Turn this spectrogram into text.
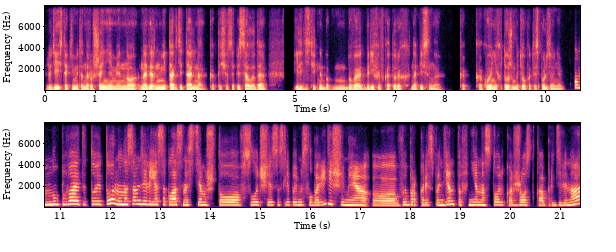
людей с такими-то нарушениями, но, наверное, не так детально, как ты сейчас описала, да? Или действительно бывают брифы, в которых написано, как, какой у них должен быть опыт использования? Ну, бывает и то, и то, но на самом деле я согласна с тем, что в случае со слепыми слабовидящими э, выбор корреспондентов не настолько жестко определена.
